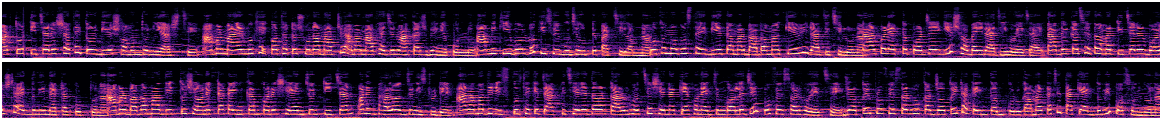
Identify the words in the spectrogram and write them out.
আর তোর টিচারের সাথে তোর বিয়ের সম্বন্ধ নিয়ে আসছে। আমার মায়ের মুখে এই কথাটা শোনা মাত্রই আমার মাথায় যেন আকাশ ভেঙে পড়ল। আমি কি বলব কিছুই বুঝে উঠতে পারছিলাম না। প্রথম অবস্থায় বিয়েতে আমার বাবা মা কেউই রাজি ছিল না। তারপর একটা পর্যায়ে গিয়ে সবাই রাজি হয়ে যায়। তাদের কাছে তো আমার টিচারের বয়সটা একদমই ম্যাটার করতো না। আমার বাবা মা দেখতো সে অনেক টাকা ইনকাম করে, সে একজন টিচার, অনেক ভালো একজন স্টুডেন্ট। আর আমাদের স্কুল থেকে চাকরি ছেড়ে দেওয়ার কারণ হচ্ছে সে নাকি এখন একজন কলেজের প্রফেসর হয়েছে। যতই প্রফেসর হোক আর যতই টাকা ইনকাম করুক, আমার কাছে তাকে একদমই পছন্দ না।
